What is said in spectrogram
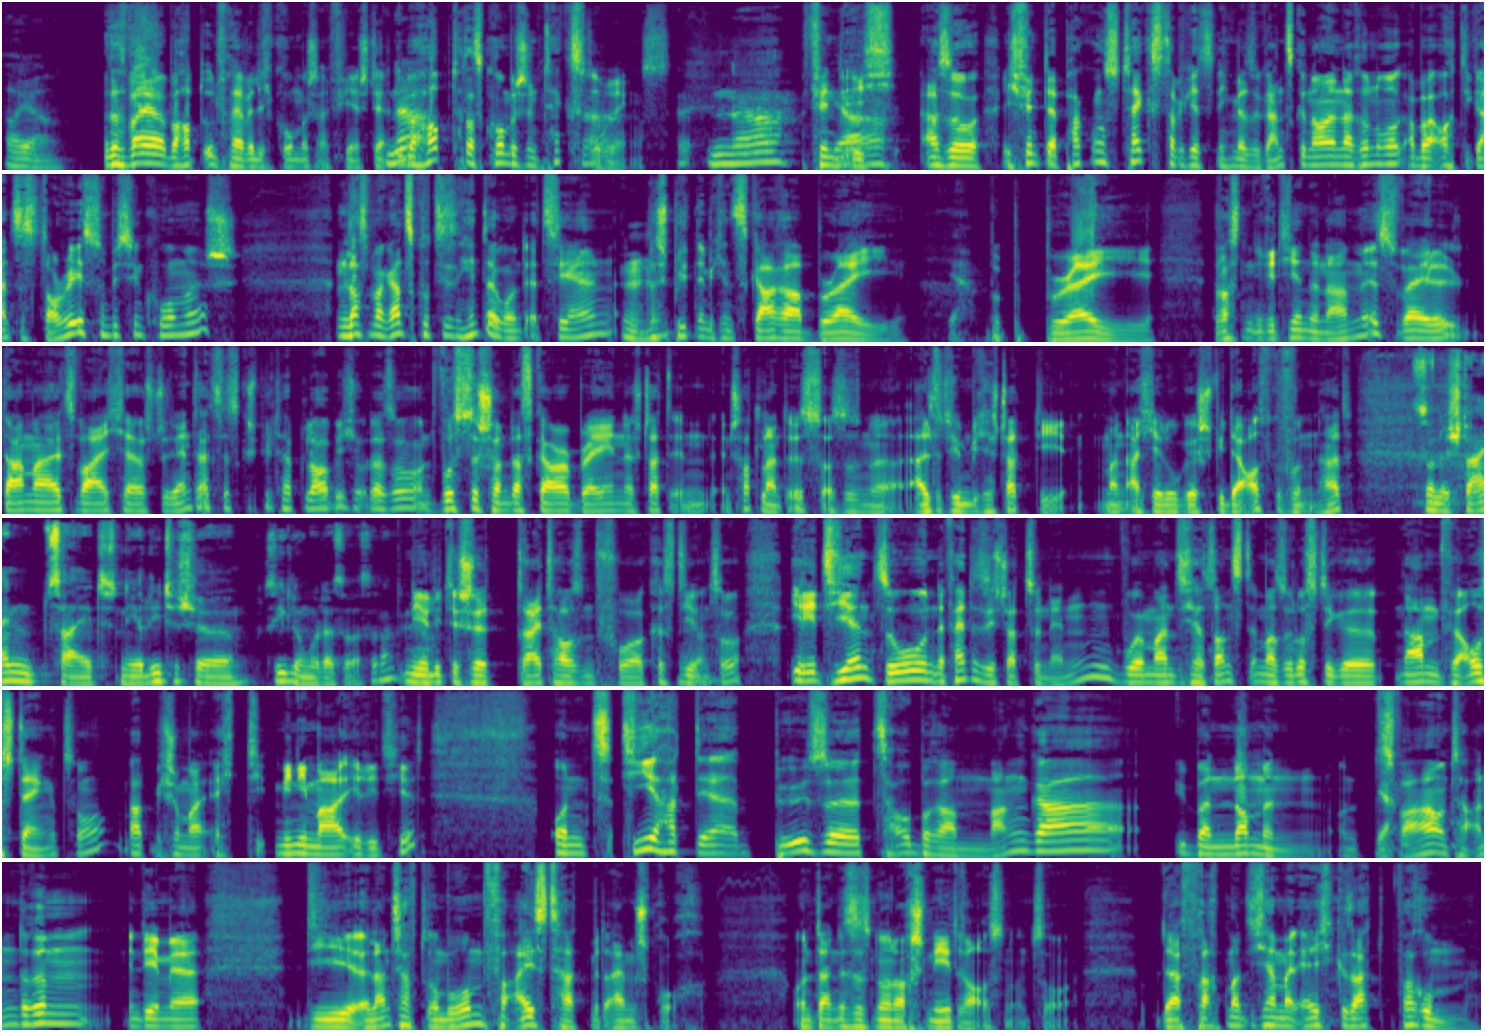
oh ja. Das war ja überhaupt unfreiwillig komisch an vielen Stellen. Na, überhaupt hat das komischen Text na, übrigens. Na, finde ja. ich. Also ich finde der Packungstext habe ich jetzt nicht mehr so ganz genau in Erinnerung, aber auch die ganze Story ist so ein bisschen komisch. Und lass mal ganz kurz diesen Hintergrund erzählen. Mhm. Das spielt nämlich in Skara Bray. Ja. Bray. Was ein irritierender Name ist, weil damals war ich ja Student, als ich das gespielt habe, glaube ich, oder so, und wusste schon, dass Bray eine Stadt in, in Schottland ist, also so eine altertümliche Stadt, die man archäologisch wieder ausgefunden hat. So eine Steinzeit, neolithische Siedlung oder sowas, oder? Neolithische 3000 vor Christi Ja. und so. Irritierend, so eine Fantasy-Stadt zu nennen, wo man sich ja sonst immer so lustige Namen für ausdenkt, so. Hat mich schon mal echt minimal irritiert. Und hier hat der böse Zauberer Manga übernommen. Und Ja. zwar unter anderem, indem er die Landschaft drumherum vereist hat mit einem Spruch. Und dann ist es nur noch Schnee draußen und so. Da fragt man sich ja mal ehrlich gesagt, warum?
